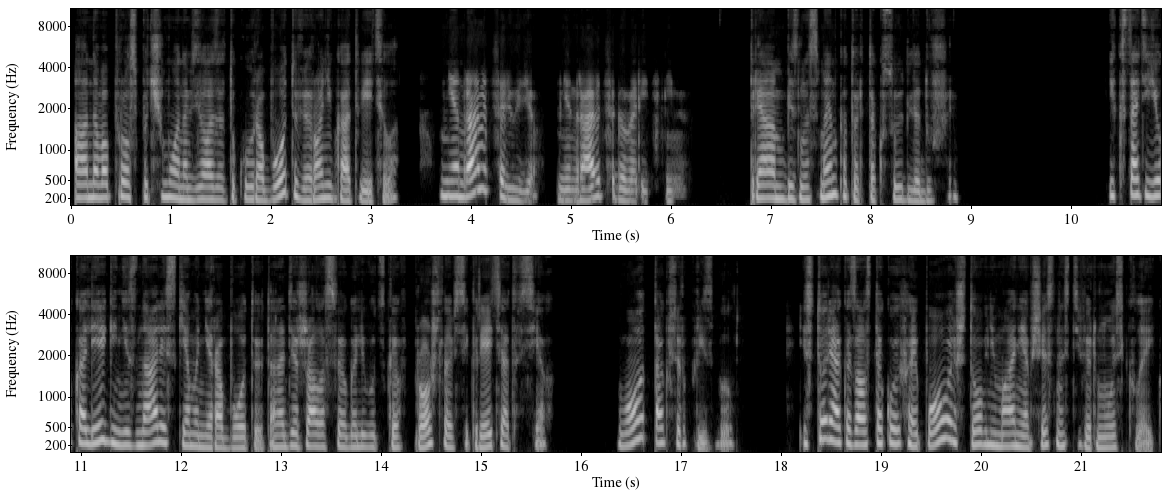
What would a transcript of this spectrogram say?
а на вопрос, почему она взяла за такую работу, Вероника ответила – мне нравятся люди, мне нравится говорить с ними. Прям бизнесмен, который таксует для души. И, кстати, ее коллеги не знали, с кем они работают. Она держала свое голливудское в прошлое в секрете от всех. Вот так сюрприз был. История оказалась такой хайповой, что внимание общественности вернулось к Лейк.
